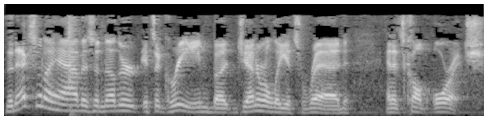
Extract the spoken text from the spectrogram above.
The next one I have is another, it's a green, but generally it's red, and it's called Orach.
